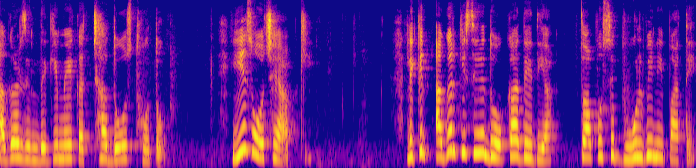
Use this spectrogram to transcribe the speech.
अगर ज़िंदगी में एक अच्छा दोस्त हो तो। ये सोच है आपकी। लेकिन अगर किसी ने धोखा दे दिया तो आप उसे भूल भी नहीं पाते,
